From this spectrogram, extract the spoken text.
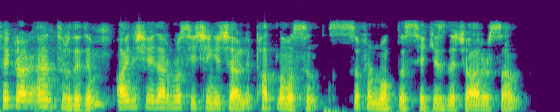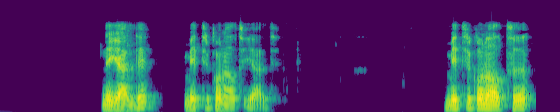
Tekrar enter dedim. Aynı şeyler burası için geçerli. Patlamasın. 0.8 ile çağırırsam ne geldi? Metrik 16 geldi. Metrik 16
